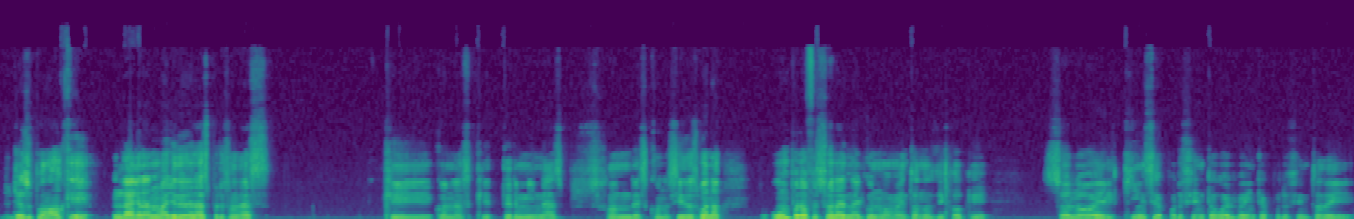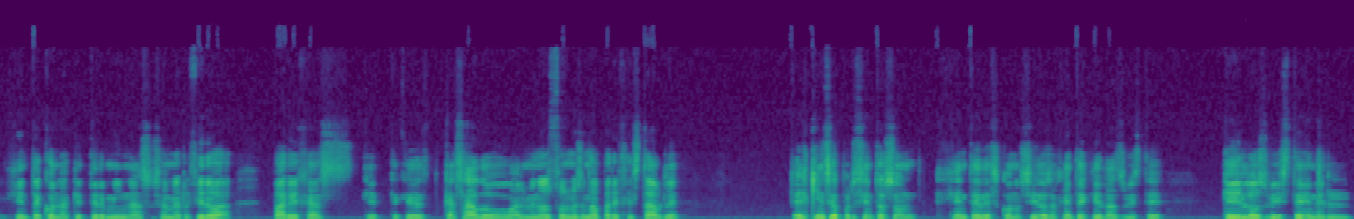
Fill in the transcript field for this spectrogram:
Yo supongo que la gran mayoría de las personas que con las que terminas pues, son desconocidos. Bueno, un profesor en algún momento nos dijo que solo el 15% o el 20% de gente con la que terminas, o sea, me refiero a parejas que te quedes casado o al menos formes una pareja estable, el 15% son gente desconocida, o sea, gente que las viste, que los viste en el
